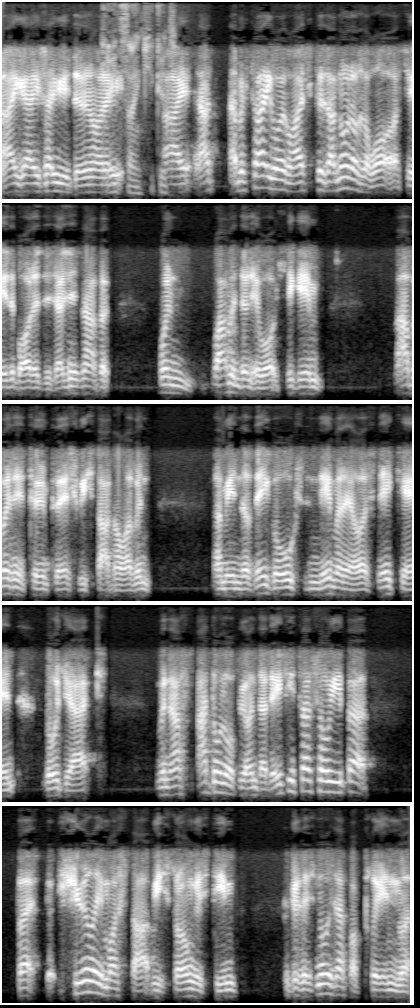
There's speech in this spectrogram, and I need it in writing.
Hi guys, how you doing? All right. Good, thank you. Good. I, I, I was trying to go on last because I know there's a lot I said about the decisions and that, but when I went down to watch the game, I wasn't too impressed with starting eleven. I mean, there's no goals, no Ellis, no Kent, no Jack. I mean, I, I don't know if we underrated us a wee bit, but surely must start with strongest team because it's not as if we're playing. We're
